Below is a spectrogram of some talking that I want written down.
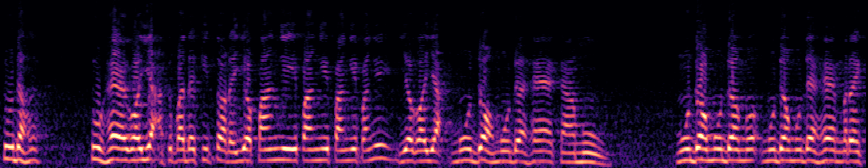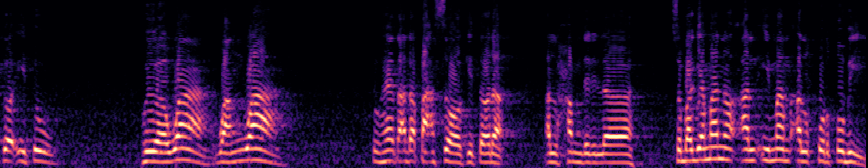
Tu dah Tuhan royak kepada kita dah. Ya panggil, panggil, panggil, panggil. Ya royak mudah-mudahan kamu. Mudah-mudah mudah-mudahan mereka itu. Perawa wangwa. Tuhan tak ada paksa kita dak alhamdulillah. Sebagaimana al-Imam Al-Qurtubi.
